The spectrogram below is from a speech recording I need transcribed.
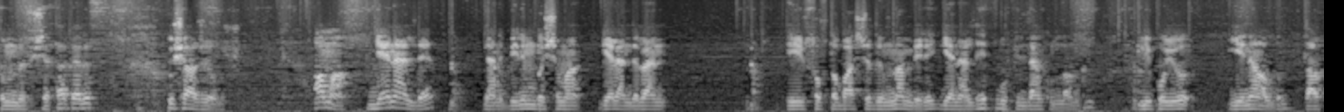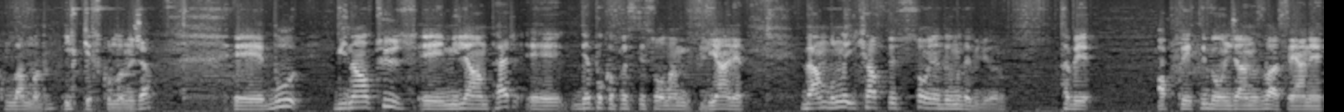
Bunu da fişe takarız. Bu şarj olur. Ama genelde yani benim başıma gelen de ben Airsoft'a başladığımdan beri genelde hep bu pilden kullandım. Lipo'yu yeni aldım. Daha kullanmadım. İlk kez kullanacağım. Ee, bu 1600 e, miliamper e, depo kapasitesi olan bir pil. Yani ben bununla 2 hafta üst üste oynadığımı da biliyorum. Tabi upgrade'li bir oyuncağınız varsa yani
